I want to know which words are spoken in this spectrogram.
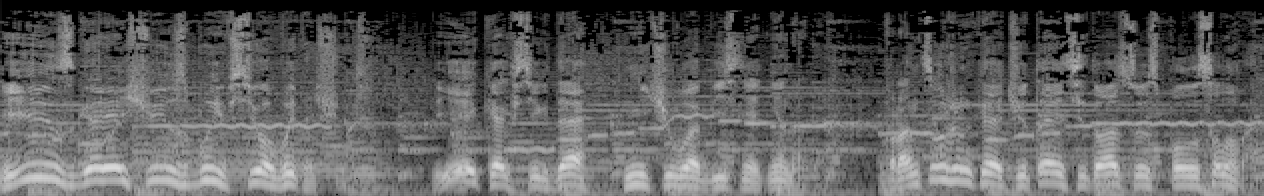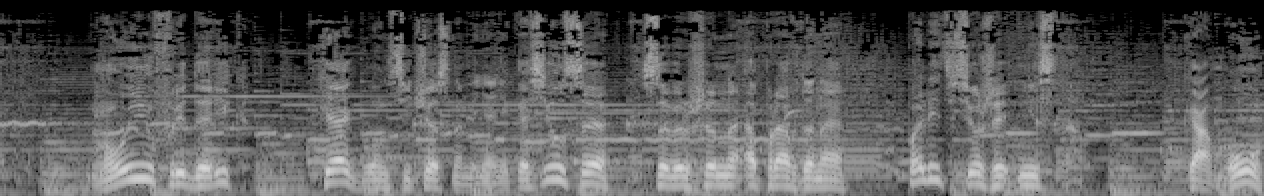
и из горящей избы все вытащит. Ей, как всегда, ничего объяснять не надо. Француженка читает ситуацию с полуслова. Ну и Фредерик. Как бы он сейчас на меня не косился, совершенно оправданно, палить все же не стал. Кому?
